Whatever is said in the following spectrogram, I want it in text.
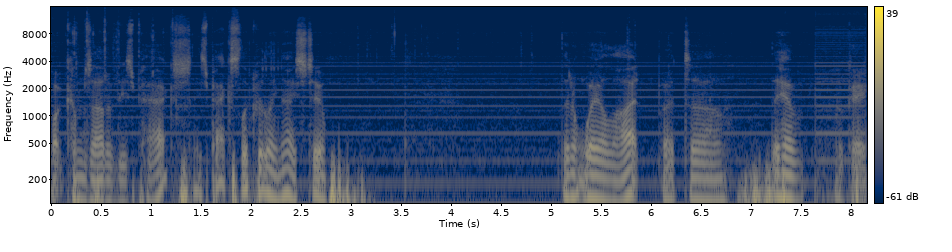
what comes out of these packs. These packs look really nice too. They don't weigh a lot, but uh, they have okay.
